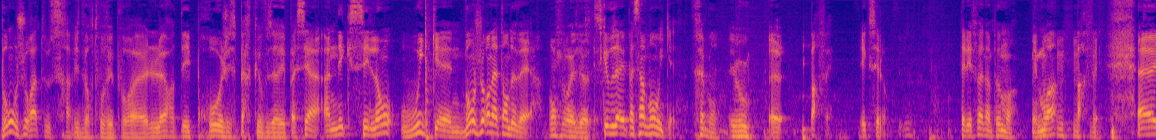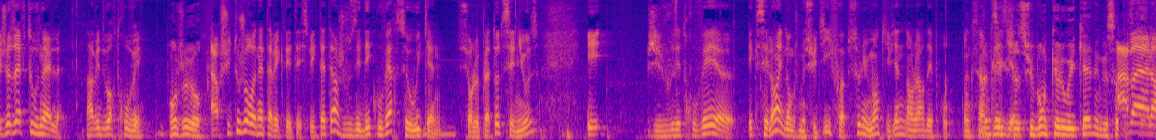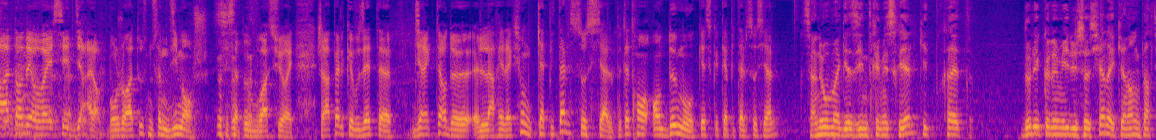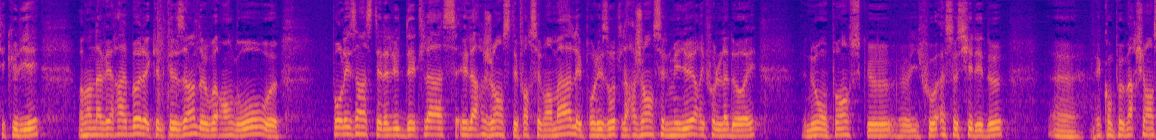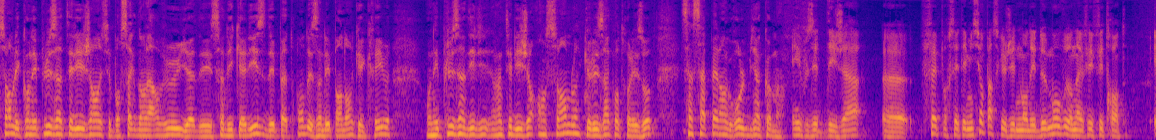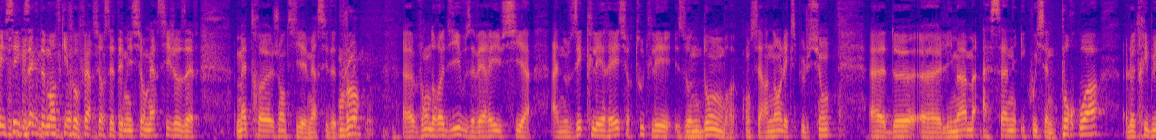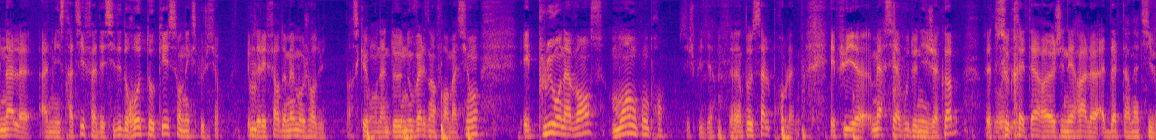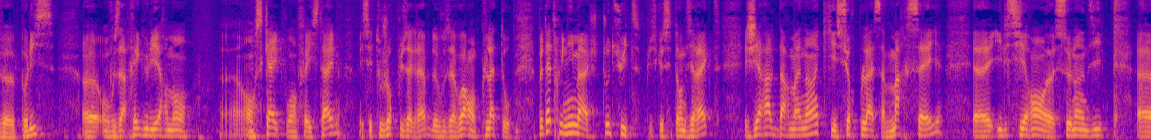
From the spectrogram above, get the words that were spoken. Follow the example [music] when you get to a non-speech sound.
Bonjour à tous, ravi de vous retrouver pour euh, l'heure des pros. J'espère que vous avez passé un, un excellent week-end. Bonjour Nathan Dever. Bonjour Elliot. Est-ce que vous avez passé un bon week-end? Très bon. Et vous? Euh, Parfait, excellent. Téléphone un peu moins, mais moi, [laughs] parfait. Euh, Joseph Touvenel, ravi de vous retrouver. Bonjour. Alors je suis toujours honnête avec les téléspectateurs, je vous ai découvert ce week-end sur le plateau de CNews et je vous ai trouvé euh, excellent et donc je me suis dit il faut absolument qu'ils viennent dans l'heure des pros. Donc c'est un Même si plaisir. Je suis bon que le week-end et nous sommes. Ah bah alors attendez, on va essayer de dire. Alors bonjour à tous, nous sommes dimanche, si ça peut vous rassurer. Je rappelle que vous êtes euh, directeur de la rédaction de Capital Social. Peut-être en, en deux mots, qu'est-ce que Capital Social? C'est un nouveau magazine trimestriel qui traite de l'économie et du social avec un angle particulier. On en avait ras-bol à quelques-uns de voir en gros, euh, pour les uns c'était la lutte des classes et l'argent c'était forcément mal, et pour les autres l'argent c'est le meilleur, il faut l'adorer. Nous on pense qu'il faut associer les deux. euh, et qu'on peut marcher ensemble et qu'on est plus intelligent. Et c'est pour ça que dans la revue, il y a des syndicalistes, des patrons, des indépendants qui écrivent. On est plus intelligents ensemble que les uns contre les autres. Ça s'appelle en gros le bien commun. Et vous êtes déjà euh, fait pour cette émission parce que j'ai demandé deux mots, vous en avez fait 30. Et c'est exactement ce qu'il faut faire sur cette émission. Merci Joseph. Maître Gentillet, merci d'être Bonjour. avec nous. Euh, vendredi, vous avez réussi à, à nous éclairer sur toutes les zones d'ombre concernant l'expulsion euh, de euh, l'imam Hassan Iqwisen. Pourquoi le tribunal administratif a décidé de retoquer son expulsion? Et vous allez faire de même aujourd'hui. Parce qu'on a de nouvelles informations. Et plus on avance, moins on comprend, si je puis dire. C'est un peu ça le problème. Et puis, merci à vous, Denis Jacob. Vous êtes secrétaire général d'Alternative euh, Police. Euh, on vous a régulièrement euh, en Skype ou en FaceTime, mais c'est toujours plus agréable de vous avoir en plateau. Peut-être une image tout de suite, puisque c'est en direct. Gérald Darmanin qui est sur place à Marseille. Euh, il s'y rend ce lundi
